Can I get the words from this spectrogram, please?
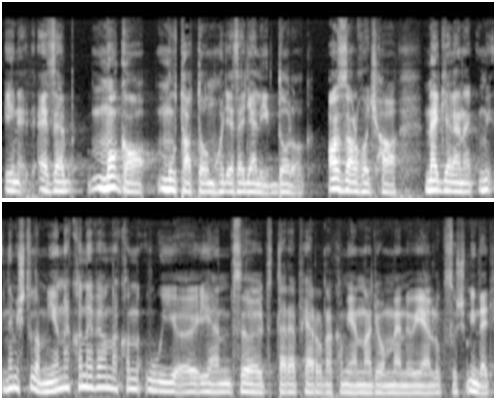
én ezzel maga mutatom, hogy ez egy elit dolog. Azzal, hogyha megjelenek, nem is tudom, mi ennek a neve, annak a új ilyen zöld terepjárónak, amilyen nagyon menő, ilyen luxus, mindegy,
